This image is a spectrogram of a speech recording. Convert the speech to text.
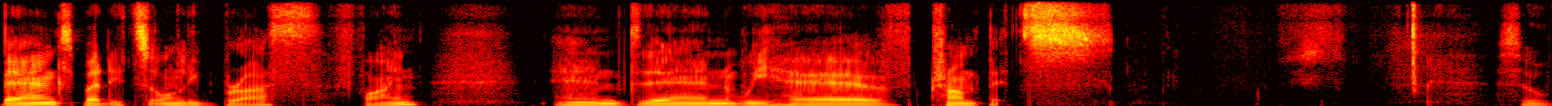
banks, but it's only brass, fine and then we have trumpets. So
